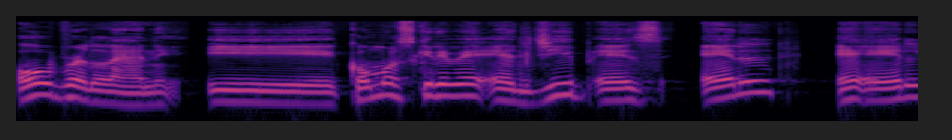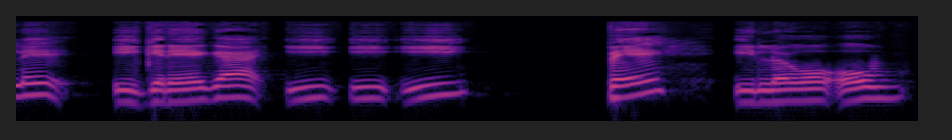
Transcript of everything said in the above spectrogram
Overland. Y cómo escribe el Jeep es el E L Y I I I P y luego O-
